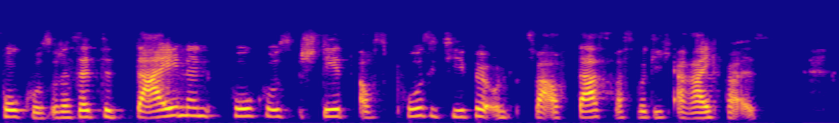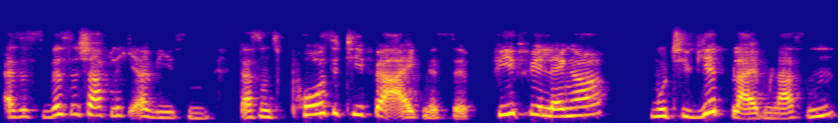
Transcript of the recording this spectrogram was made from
Fokus oder setze deinen Fokus stets aufs Positive und zwar auf das, was wirklich erreichbar ist. Es ist wissenschaftlich erwiesen, dass uns positive Ereignisse viel, viel länger motiviert bleiben lassen,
